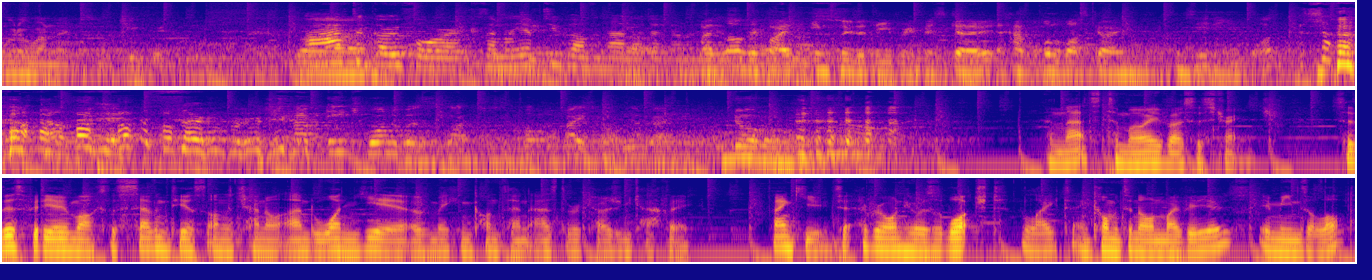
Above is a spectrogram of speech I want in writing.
would have won next turn. Cheap. I have to go for it because I only have two cards in hand. I don't know. I'd love if I include a debrief. It's going to have all of us going, Sunzida, you won? Shut the fuck up. so rude. Just have each one of us like just pop the face, pop the other No. Oh. and that's Tomoe vs Strange. So this video marks the 70th on the channel and one year of making content as the Recursion Cafe. Thank you to everyone who has watched, liked and commented on my videos, it means a lot.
